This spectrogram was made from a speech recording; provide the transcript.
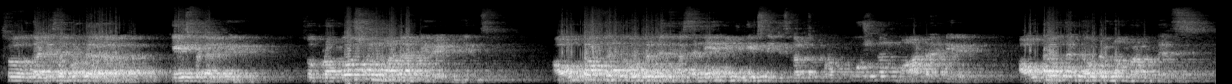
So that is about the case fatality rate. So proportional mortality rate means out of the total, as the name indicates, it is called proportional mortality rate. Out of the total number of deaths,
